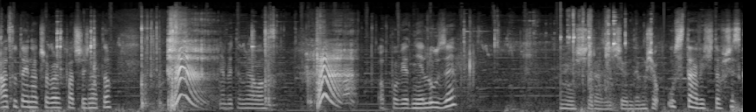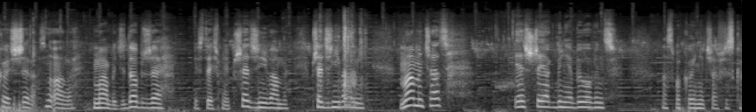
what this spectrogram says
a tutaj no trzeba już patrzeć na to, aby to miało odpowiednie luzy. No Jeszcze raz widzicie, będę musiał ustawić to wszystko jeszcze raz, no ale ma być dobrze, jesteśmy przed żniwami, przed żniwami, mamy czas, jeszcze jakby nie było, więc na spokojnie trzeba wszystko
